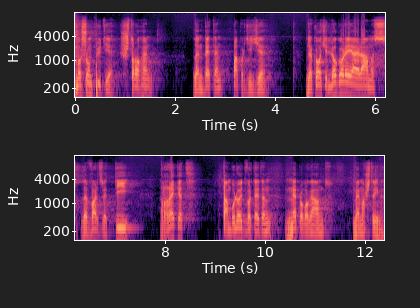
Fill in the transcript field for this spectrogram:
më shumë pyetje shtrohen dhe mbeten pa përgjigje, ndërkohë që logoreja e Ramës dhe vartësve të tij rreket Ta mbulojë të vërtetën me propagandë, me mashtrime.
